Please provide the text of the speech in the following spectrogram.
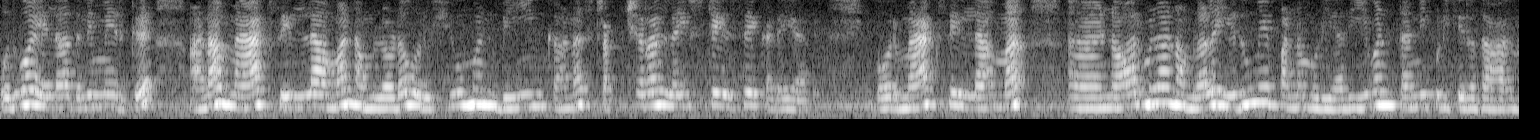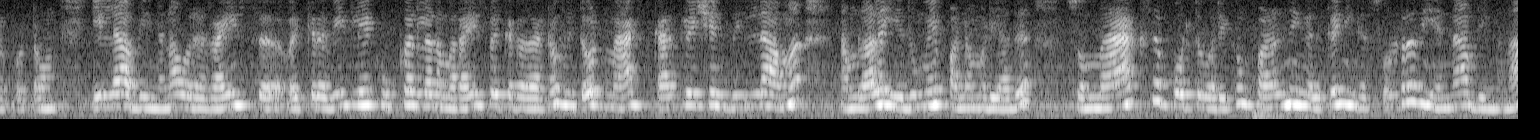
பொதுவாக எல்லாத்துலேயுமே இருக்குது ஆனால் மேக்ஸ் இல்லாமல் நம்மளோட ஒரு ஹியூமன் பீயிங்க்கான ஸ்ட்ரக்சரல் லைஃப் ஸ்டைல்ஸே கிடையாது. இப்போ ஒரு மேக்ஸ் இல்லாமல் நார்மலாக நம்மளால் எதுவுமே பண்ண முடியாது. ஈவன் தண்ணி குடிக்கிறதா இருக்கட்டும் இல்லை அப்படின்னா ஒரு ரைஸ் வைக்கிற வீட்லேயே குக்கரில் நம்ம ரைஸ் வைக்கிறதாகட்டும் வித்தவுட் மேக்ஸ் கால்குலேஷன் கால்குலேஷன்ஸ் இல்லாமல் நம்மளால் எதுவுமே பண்ண முடியாது. ஸோ மேக்ஸை பொறுத்த வரைக்கும் குழந்தைங்களுக்கு நீங்கள் சொல்கிறது என்ன அப்படின்னா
